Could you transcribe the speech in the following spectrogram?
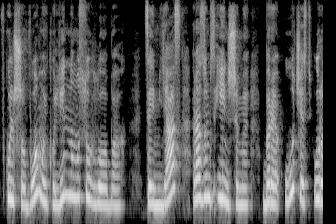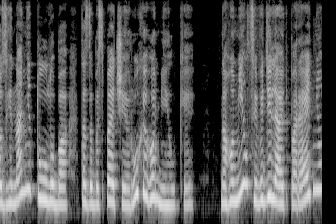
в кульшовому і колінному суглобах. Цей м'яз разом з іншими бере участь у розгинанні тулуба та забезпечує рухи гомілки. На гомілці виділяють передню,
